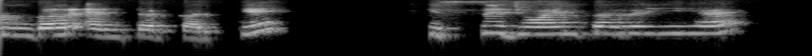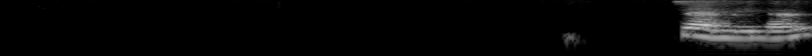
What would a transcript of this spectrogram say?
अंदर एंटर करके किससे ज्वाइन कर रही है? सेमिनल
